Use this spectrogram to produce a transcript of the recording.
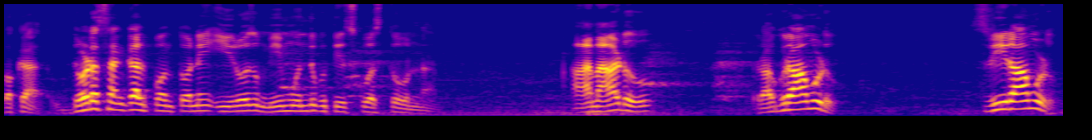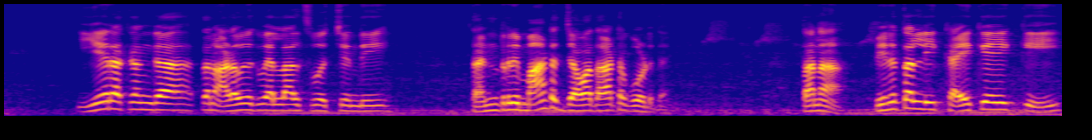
ఒక దృఢ సంకల్పంతోనే ఈరోజు మీ ముందుకు తీసుకువస్తూ ఉన్నాను. ఆనాడు రఘురాముడు శ్రీరాముడు ఏ రకంగా తన అడవులకు వెళ్ళాల్సి వచ్చింది? తండ్రి మాట జవదాటకూడదని. తన పినతల్లి కైకేయికి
